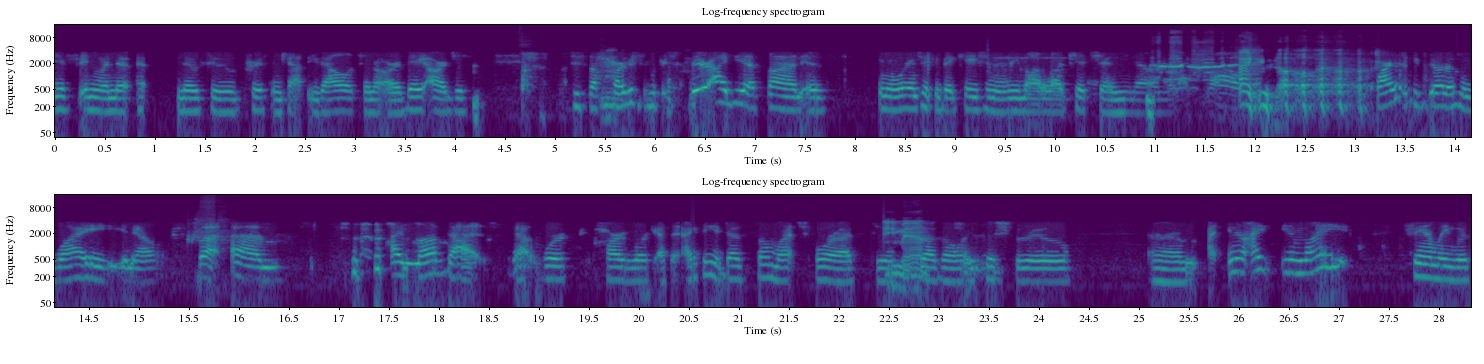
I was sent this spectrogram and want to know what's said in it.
if anyone knows who Kris and Kathy Vallotton are, they are just just the hardest. Their idea of fun is, you know, we're going to take a vacation and remodel our kitchen, you know. Like, I know. why don't you go to Hawaii, you know? But um I love that that work hard work ethic. I think it does so much for us to Amen. struggle and push through. Um, I, you know, I you know my family was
